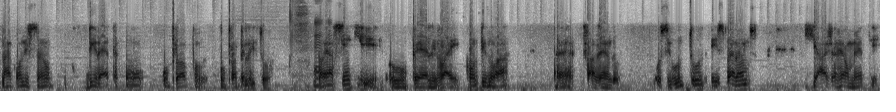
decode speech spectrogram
na condição direta com o próprio, o próprio eleitor. É. Então é assim que o PL vai continuar é, fazendo o segundo turno e esperamos que haja realmente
